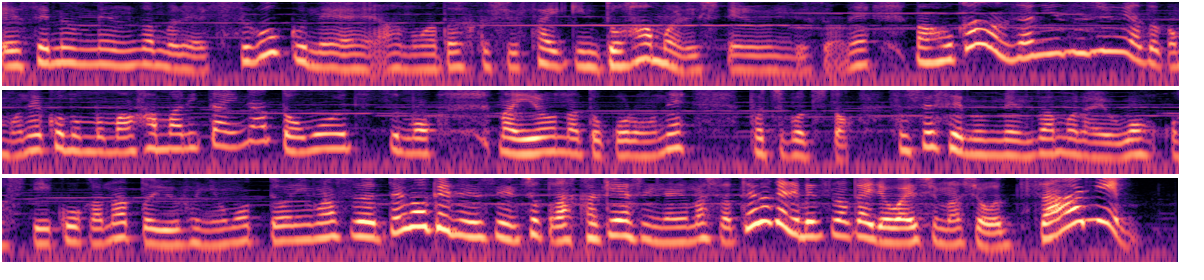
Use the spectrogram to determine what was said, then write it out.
えー、セブンメン侍、すごくね、あの、私最近ドハマりしてるんですよね。まあ他のジャニーズジュニアとかもね、このままハマりたいなと思いつつも、まあいろんなところをね、ポチポチと、そしてセブンメン侍を押していこうかなというふうに思っております。というわけでですね、ちょっと駆け足になりました。というわけで別の回でお会いしましょう。ザニー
